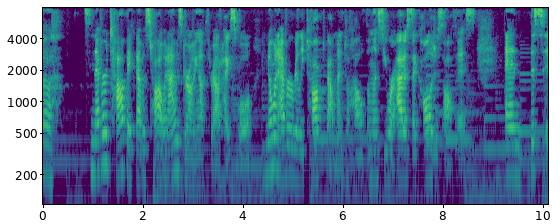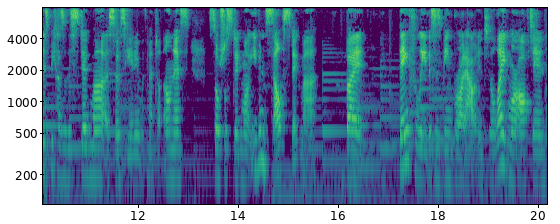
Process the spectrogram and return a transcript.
ugh, it's never a topic that was taught when I was growing up throughout high school. No one ever really talked about mental health unless you were at a psychologist's office. And this is because of the stigma associated with mental illness, social stigma, even self stigma. But thankfully, this is being brought out into the light more often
